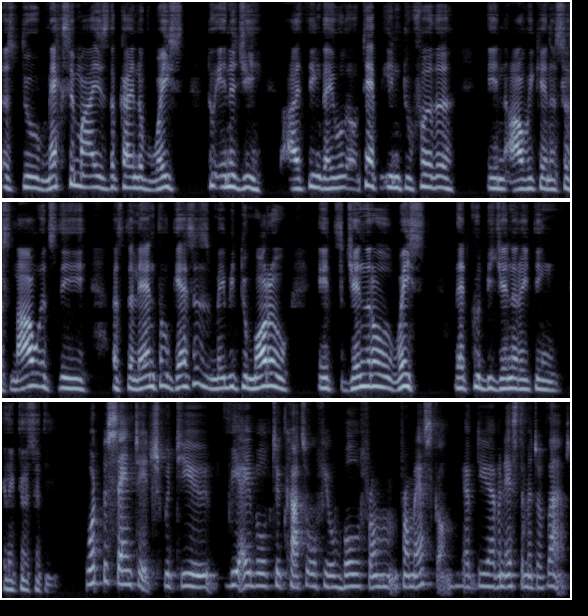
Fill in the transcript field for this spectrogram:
is to maximize the kind of waste to energy. I think they will tap into further in how we can assist. Now it's the, it's the landfill gases. Maybe tomorrow it's general waste that could be generating electricity. What percentage would you be able to cut off your bill from, from Eskom? Do you have an estimate of that?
